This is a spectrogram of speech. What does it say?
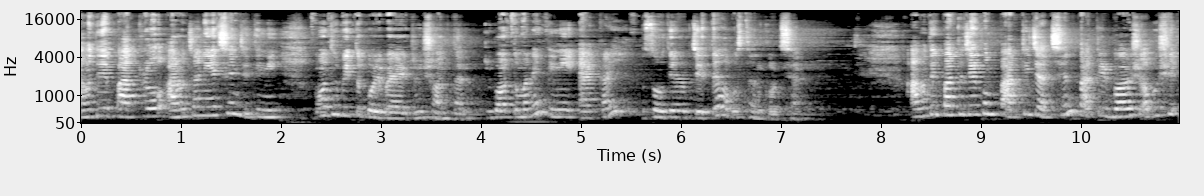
আমাদের পাত্র আরও জানিয়েছেন যে তিনি মধ্যবিত্ত পরিবারের একজন সন্তান। বর্তমানে তিনি একাই সৌদি আরব যেতে অবস্থান করছেন। আমাদের পাত্র যেরকম পাত্রী যাচ্ছেন, পাত্রীর বয়স অবশ্যই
